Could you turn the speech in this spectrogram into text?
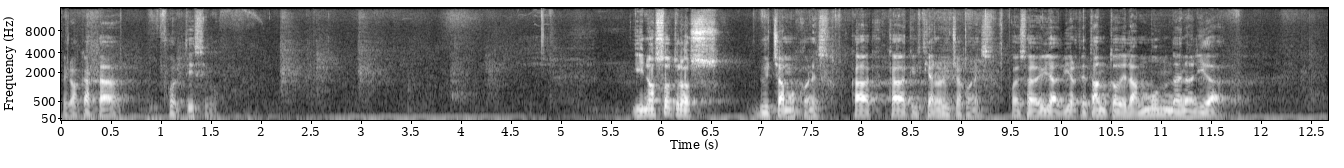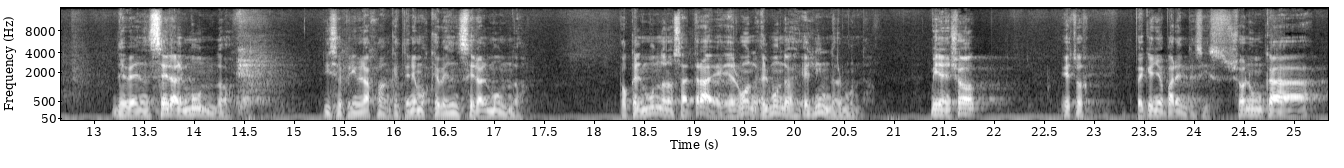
Pero acá está fuertísimo. Y nosotros luchamos con eso. Cada, cada, cristiano lucha con eso. Por eso la Biblia advierte tanto de la mundanalidad, de vencer al mundo. Dice primera Juan, que tenemos que vencer al mundo. Porque el mundo nos atrae. El mundo, el mundo es lindo el mundo. Miren, yo, esto es pequeño paréntesis, yo nunca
